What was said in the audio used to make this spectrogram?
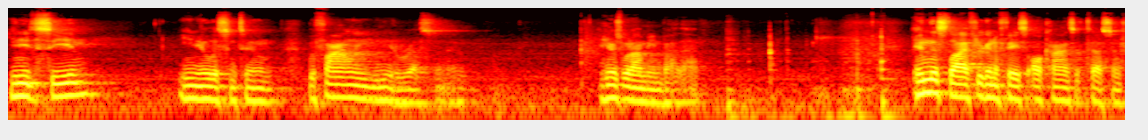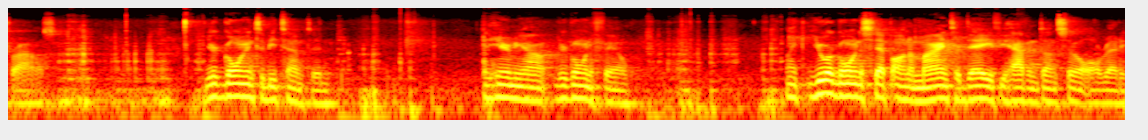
You need to see Him, you need to listen to Him, but finally, you need to rest in Him. And here's what I mean by that. In this life, you're going to face all kinds of tests and trials. You're going to be tempted. And hear me out, you're going to fail. Like, you are going to step on a mine today if you haven't done so already.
